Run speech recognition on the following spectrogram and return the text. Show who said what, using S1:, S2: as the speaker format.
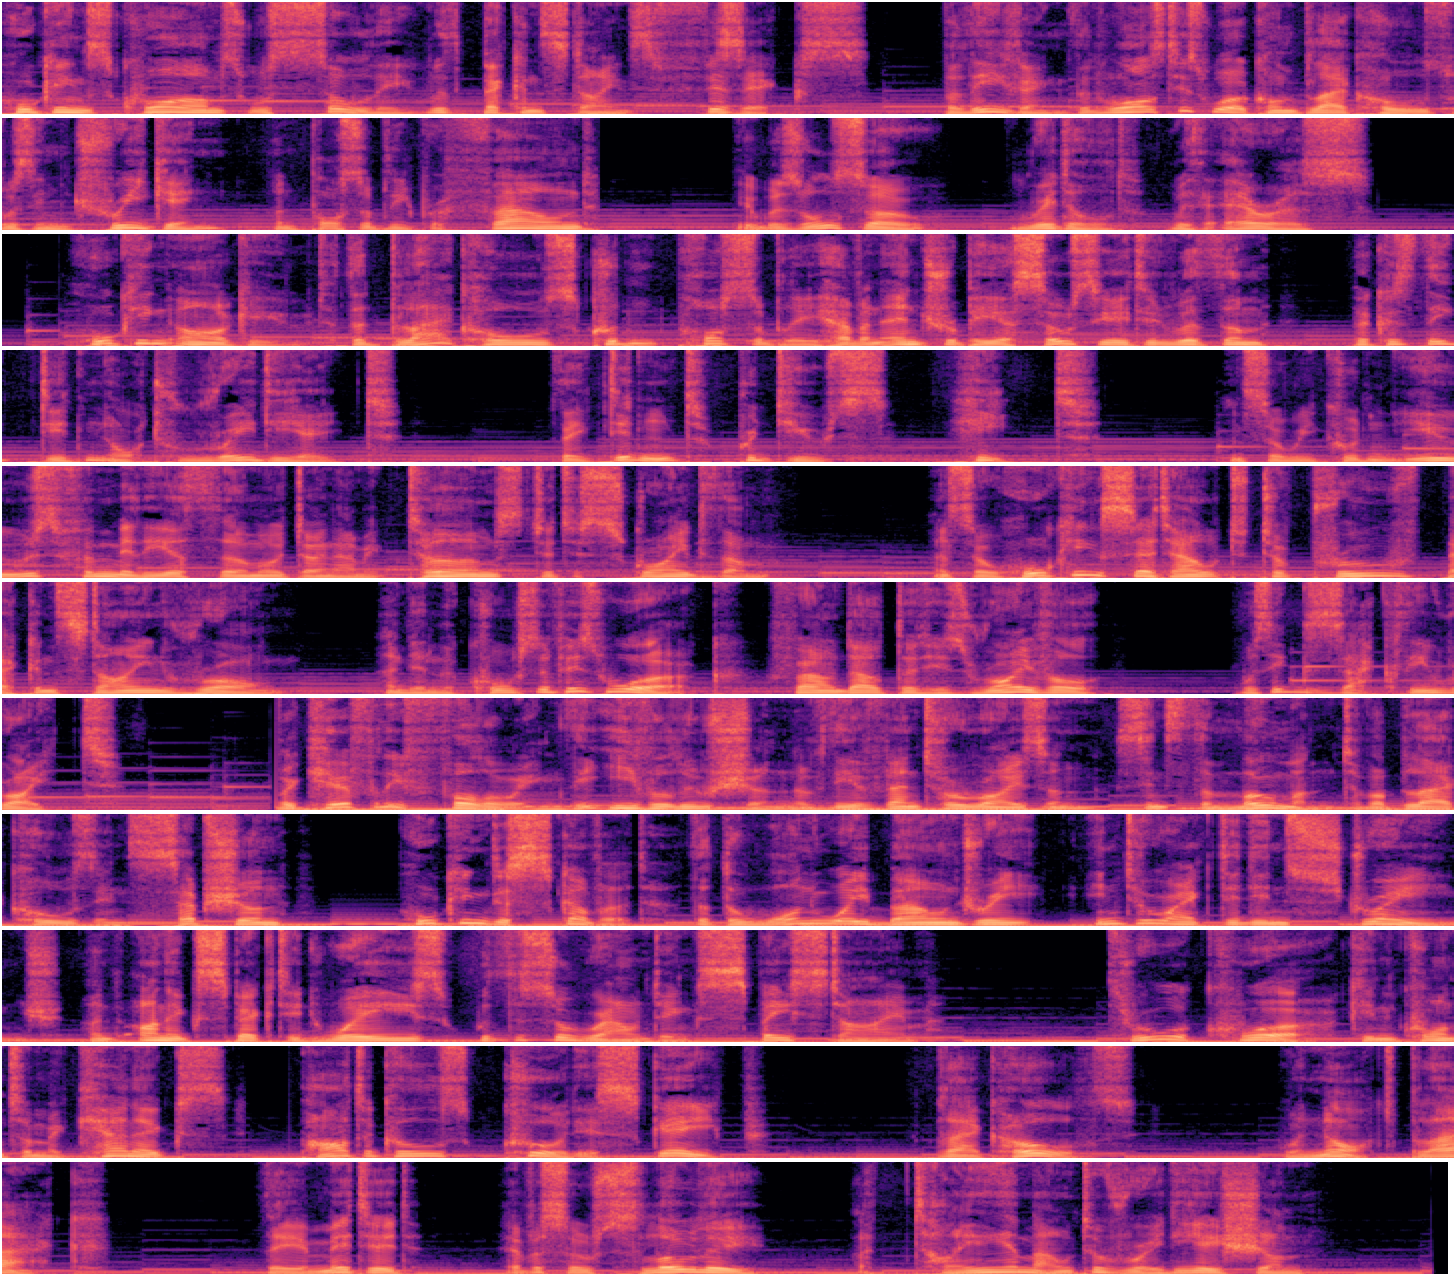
S1: Hawking's qualms were solely with Bekenstein's physics, believing that whilst his work on black holes was intriguing and possibly profound, it was also riddled with errors. Hawking argued that black holes couldn't possibly have an entropy associated with them because they did not radiate. They didn't produce heat, and so we couldn't use familiar thermodynamic terms to describe them. And so Hawking set out to prove Bekenstein wrong, and in the course of his work found out that his rival was exactly right. By carefully following the evolution of the event horizon since the moment of a black hole's inception, Hawking discovered that the one-way boundary interacted in strange and unexpected ways with the surrounding spacetime. Through a quirk in quantum mechanics, particles could escape. Black holes were not black. They emitted, ever so slowly, a tiny amount of radiation.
